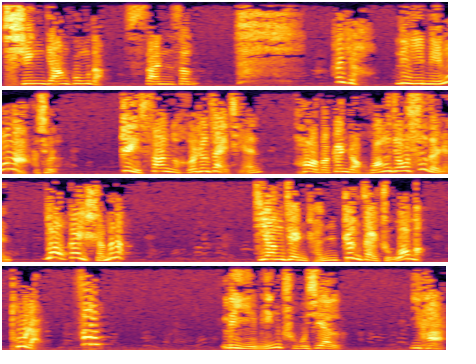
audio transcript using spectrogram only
青阳宫的三僧。哎呀，李明哪去了？这三个和尚在前，后边跟着黄教寺的人要干什么呢？江建成正在琢磨，突然，嗖！李明出现了。一看，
